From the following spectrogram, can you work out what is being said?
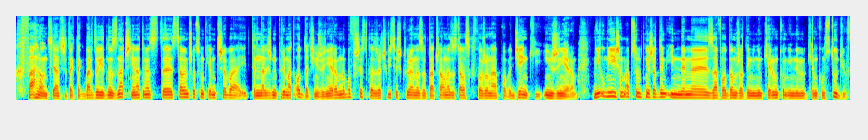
chwaląc, znaczy tak, tak bardzo jednoznacznie, natomiast e, z całym szacunkiem trzeba ten należny prymat oddać inżynierom, no bo wszystko, rzeczywistość, która nas otacza, ona została stworzona po, dzięki inżynierom. Nie umniejszam absolutnie żadnym innym e, zawodom, żadnym innym kierunkom, innym kierunkom studiów.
